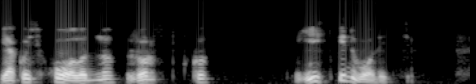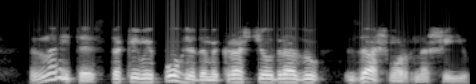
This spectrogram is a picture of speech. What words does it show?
якось холодно, жорстко. Гість підводиться. Знаєте, з такими поглядами краще одразу зашморг на шию.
